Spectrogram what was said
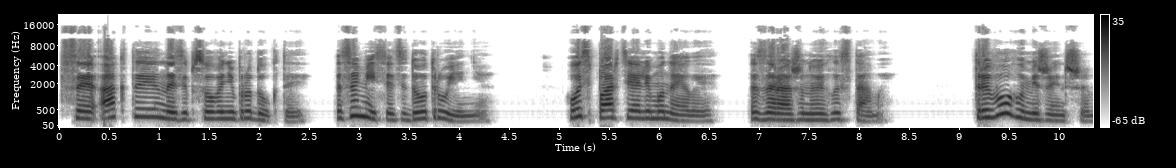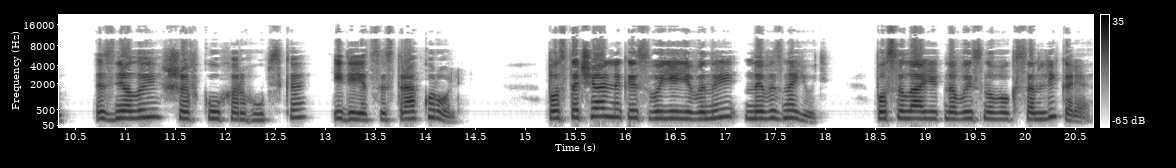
це акти на зіпсовані продукти за місяць до отруєння. Ось партія лімонели, зараженої глистами. Тривогу, між іншим, зняли шеф-кухар Губська і дієцестра Король. Постачальники своєї вини не визнають, посилають на висновок санлікаря,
